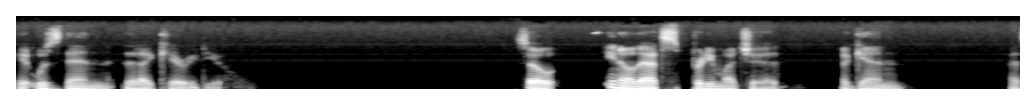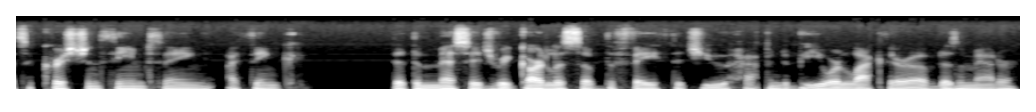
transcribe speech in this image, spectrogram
it was then that I carried you. So, you know, that's pretty much it. Again, that's a Christian themed thing. I think that the message, regardless of the faith that you happen to be or lack thereof, doesn't matter.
